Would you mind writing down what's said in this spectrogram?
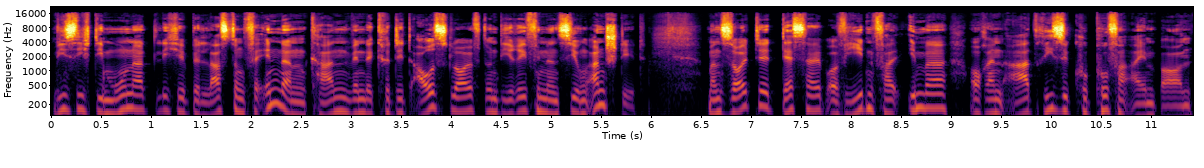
wie sich die monatliche Belastung verändern kann, wenn der Kredit ausläuft und die Refinanzierung ansteht. Man sollte deshalb auf jeden Fall immer auch eine Art Risikopuffer einbauen.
